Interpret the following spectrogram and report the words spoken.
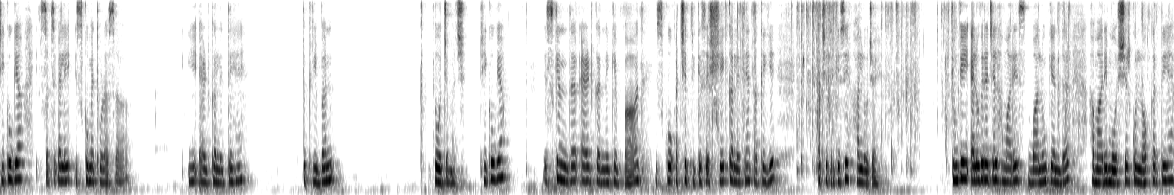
ठीक हो गया? सबसे पहले इसको मैं थोड़ा सा ये ऐड कर लेते हैं। तकरीबन दो चम्मच। ठीक हो गया? इसके अंदर ऐड करने के बाद इसको अच्छे तरीके से शेक कर लेते हैं ताकि ये अच्छे तरीके से हल हो जाए। क्योंकि एलोवेरा जेल हमारे बालों के अंदर हमारे मॉइस्चर को लॉक करती है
